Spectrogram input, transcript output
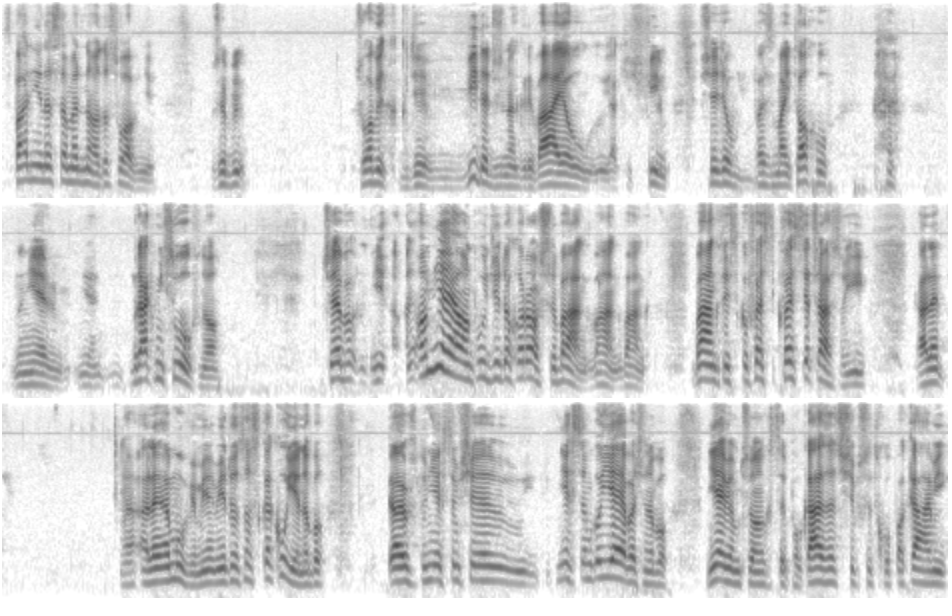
Spadnie na same dno, dosłownie. Żeby człowiek, gdzie widać, że nagrywają jakiś film, siedział bez majtochów, no nie wiem, nie, brak mi słów, no. Trzeba, nie, on nie, on pójdzie do choroszy, bank, bank, bank. Bank to jest kwestia, kwestia czasu, i, ale, ale ja mówię, mnie, mnie to zaskakuje, no bo ja już tu nie chcę się, nie chcę go jebać, no bo nie wiem, czy on chce pokazać się przed chłopakami,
